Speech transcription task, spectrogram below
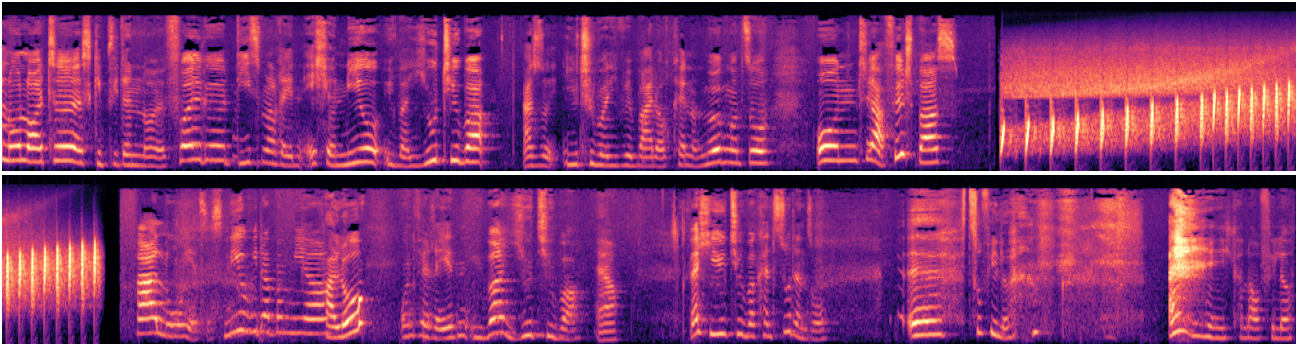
Hallo Leute, es gibt wieder eine neue Folge. Diesmal reden ich und Nio über YouTuber, also YouTuber, die wir beide auch kennen und mögen und so. Und ja, viel Spaß. Hallo, jetzt ist Nio wieder bei mir Hallo? und wir reden über YouTuber. Ja. Welche YouTuber kennst du denn so? Äh, zu viele. ich kann auch viele.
